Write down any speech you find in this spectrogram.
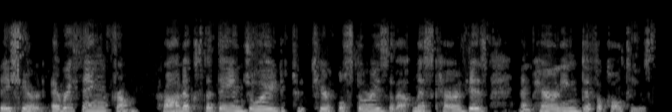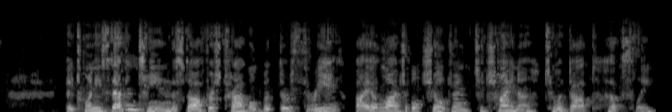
They shared everything from products that they enjoyed to tearful stories about miscarriages and parenting difficulties. In 2017, the Stauffers traveled with their three biological children to China to adopt Huxley.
